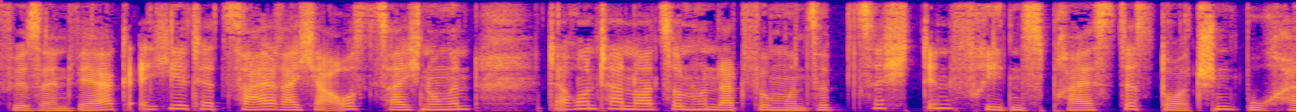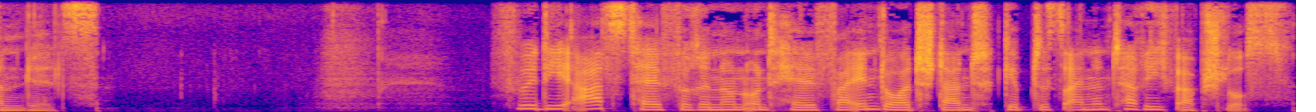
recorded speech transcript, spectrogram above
Für sein Werk erhielt er zahlreiche Auszeichnungen, darunter 1975 den Friedenspreis des deutschen Buchhandels. Für die Arzthelferinnen und Helfer in Deutschland gibt es einen Tarifabschluss.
